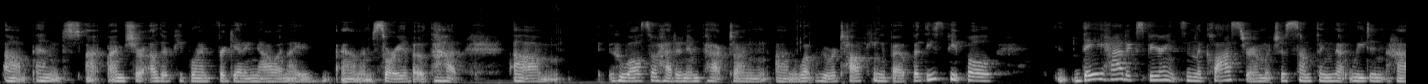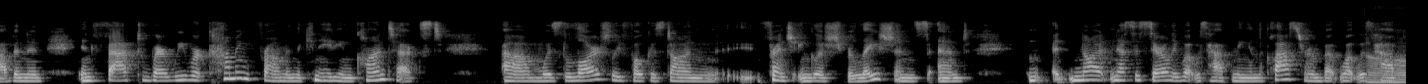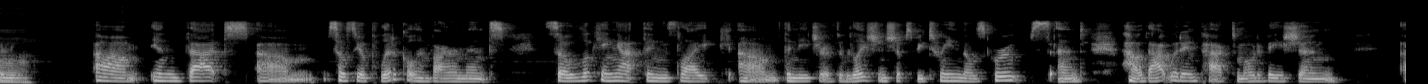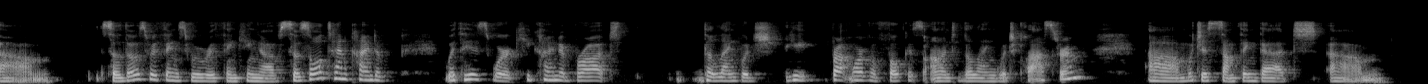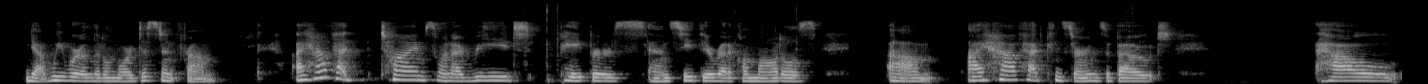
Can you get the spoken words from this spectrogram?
um, and I, am sure other people i'm forgetting now and i and i'm sorry about that um, who also had an impact on on what we were talking about. But these people they had experience in the classroom, which is something that we didn't have. And in, in fact, where we were coming from in the Canadian context um, was largely focused on French English relations and not necessarily what was happening in the classroom, but what was happening ah. um, in that um, socio political environment so, looking at things like um, the nature of the relationships between those groups and how that would impact motivation. Um, so, those were things we were thinking of. So, Zoltan kind of, with his work, he kind of brought the language, he brought more of a focus onto the language classroom, um, which is something that, um, yeah, we were a little more distant from. I have had times when I read papers and see theoretical models, um, I have had concerns about how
